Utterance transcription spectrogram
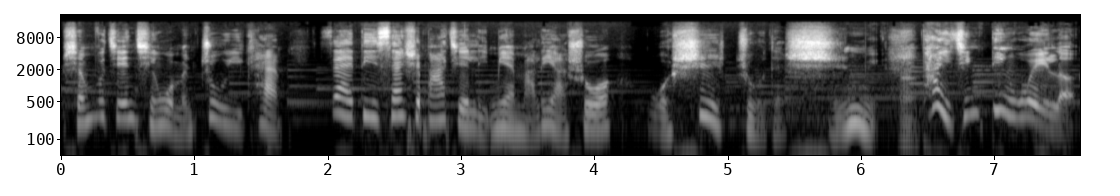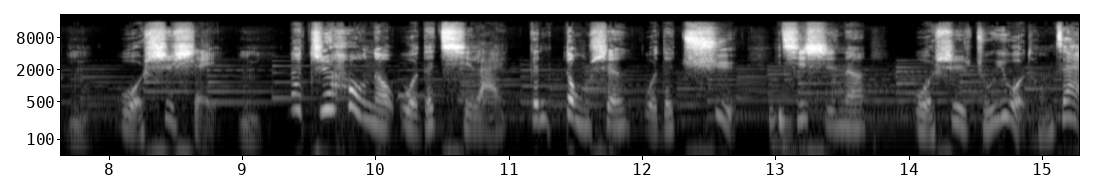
神父坚请我们注意看，在第三十八节里面，玛利亚说：“我是主的使女。”她已经定位了，嗯，我是谁？嗯，那之后呢？我的起来跟动身，我的去，其实呢？我是主与我同在，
